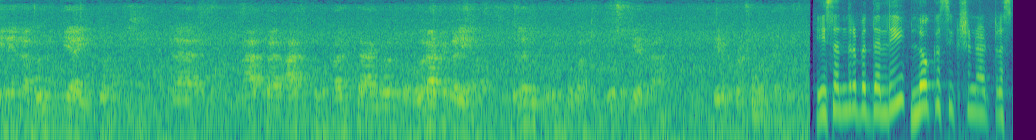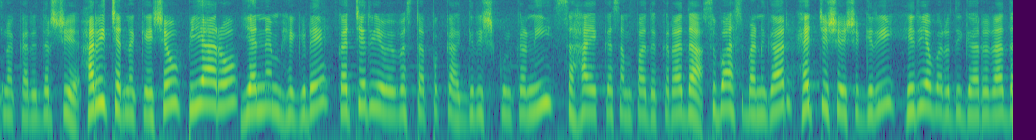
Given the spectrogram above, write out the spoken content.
ಏನೇನು ಅಭಿವೃದ್ಧಿ ಆಯಿತು ಅದಕ್ಕಾಗಿರುವಂಥ ಹೋರಾಟಗಳೇನು ಎಲ್ಲದರ ಕುರಿತು ಒಂದು ಗೋಷ್ಠಿಯನ್ನು ಈ ಸಂದರ್ಭದಲ್ಲಿ ಲೋಕ ಶಿಕ್ಷಣ ಟ್ರಸ್ಟ್ನ ಕಾರ್ಯದರ್ಶಿ ಹರಿ ಚೆನ್ನಕೇಶವ್ ಪಿಆರ್ಒ ಎನ್ಎಂ ಹೆಗಡೆ, ಕಚೇರಿಯ ವ್ಯವಸ್ಥಾಪಕ ಗಿರೀಶ್ ಕುಲಕರ್ಣಿ, ಸಹಾಯಕ ಸಂಪಾದಕರಾದ ಸುಭಾಷ್ ಬಣಗಾರ್, ಎಚ್ ಶೇಷಗಿರಿ, ಹಿರಿಯ ವರದಿಗಾರರಾದ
